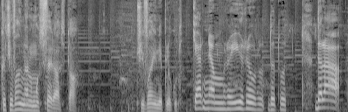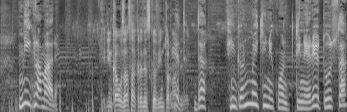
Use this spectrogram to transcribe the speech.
că ceva în atmosfera asta, ceva e neplăcut. Chiar ne-am răit rău de tot. De la mic la mare. Și din cauza asta credeți că vin tornade? Cred, da. Fiindcă nu mai ține cont tineretul ăsta,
